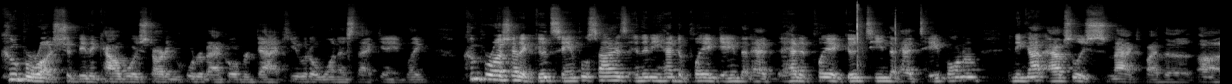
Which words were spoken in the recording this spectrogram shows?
Cooper Rush should be the Cowboys starting quarterback over Dak. He would have won us that game. Like, Cooper Rush had a good sample size, and then he had to play a game that had had to play a good team that had tape on him, and he got absolutely smacked by the uh,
